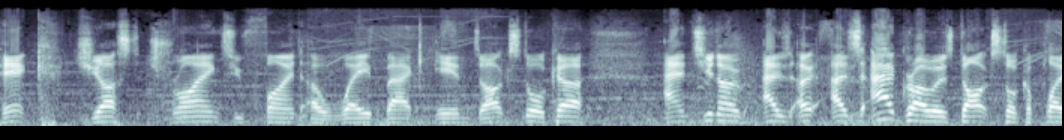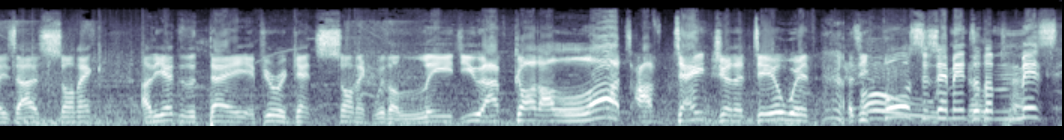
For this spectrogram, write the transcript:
Pik just trying to find a way back in Darkstalker. And you know, as as aggro as Darkstalker plays as Sonic, at the end of the day, if you're against Sonic with a lead, you have got a lot of danger to deal with as he Oh, forces him into no the tech. missed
